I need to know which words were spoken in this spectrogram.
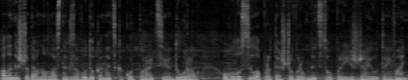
Але нещодавно власник заводу канадська корпорація Дорел оголосила про те, що виробництво переїжджає у Тайвань.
